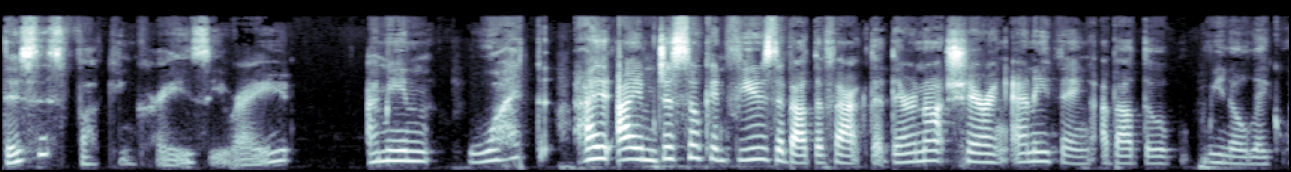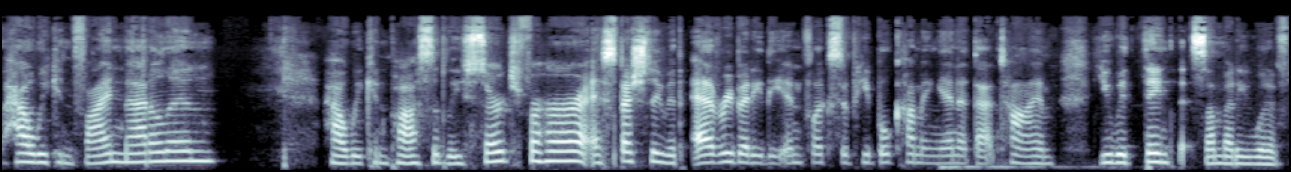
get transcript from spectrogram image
this is fucking crazy, right? I mean, what? I, I'm just so confused about the fact that they're not sharing anything about the, you know, like how we can find Madeleine, how we can possibly search for her, especially with everybody, the influx of people coming in at that time. You would think that somebody would have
